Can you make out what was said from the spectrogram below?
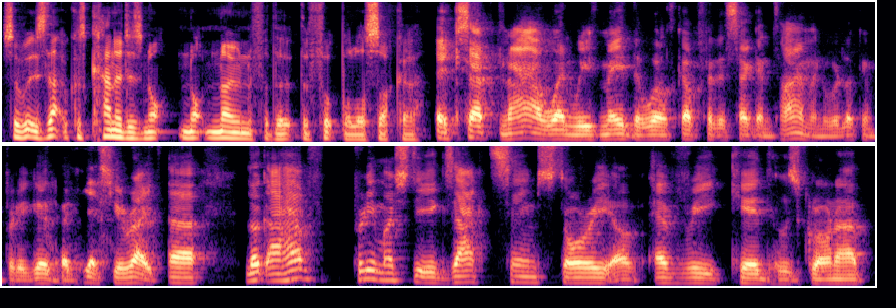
So is that because Canada's not, not known for the, the football or soccer? Except now when we've made the World Cup for the second time and we're looking pretty good. But yes, you're right. Uh, Look, I have pretty much the exact same story of every kid who's grown up,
